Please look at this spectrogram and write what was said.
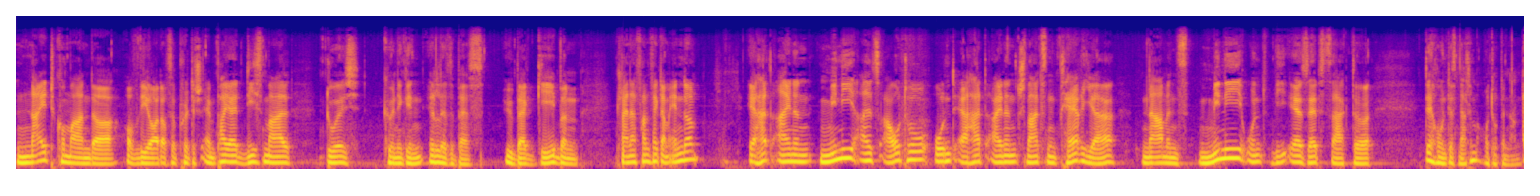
Knight Commander of the Order of the British Empire, diesmal durch Königin Elizabeth übergeben. Kleiner Funfact am Ende. Er hat einen Mini als Auto und er hat einen schwarzen Terrier namens Mini und wie er selbst sagte, der Hund ist nach dem Auto benannt.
